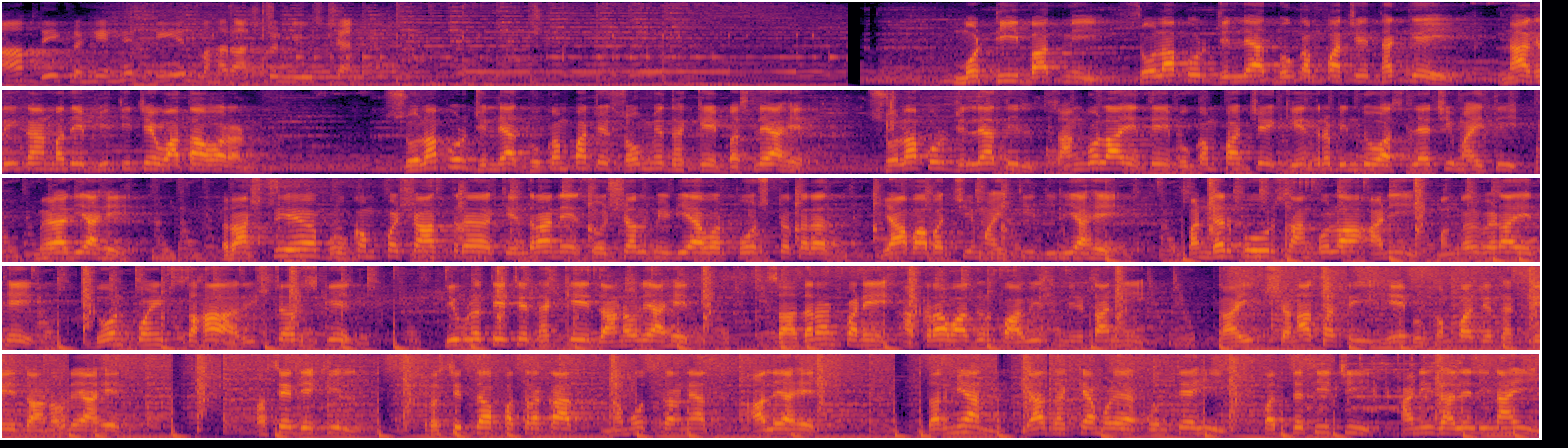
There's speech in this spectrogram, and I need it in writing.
आप देख रहे हैं टीएन महाराष्ट्र न्यूज चैनल मोठी बातमी. सोलापूर जिल्ह्यात भूकंपाचे धक्के नागरिकांमध्ये भीतीचे वातावरण. सोलापूर जिल्ह्यात भूकंपाचे सौम्य धक्के बसले आहेत. सोलापूर जिल्ह्यातील सांगोला येथे भूकंपाचे केंद्रबिंदू असल्याची माहिती मिळाली आहे. राष्ट्रीय भूकंपशास्त्र केंद्राने सोशल मीडियावर पोस्ट करत याबाबतची माहिती दिली आहे. पंढरपूर सांगोला आणि मंगळवेढा येथे दोन पॉईंट सहा रिस्टर स्केल तीव्रतेचे धक्के जाणवले आहेत. साधारणपणे अकरा वाजून बावीस मिनिटांनी काही क्षणासाठी हे भूकंपाचे धक्के जाणवले आहेत. असे देखील प्रसिद्ध पत्रकात नमूद करण्यात आले आहेत. दरम्यान या धक्क्यामुळे कोणत्याही पद्धतीची हानी झालेली नाही.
